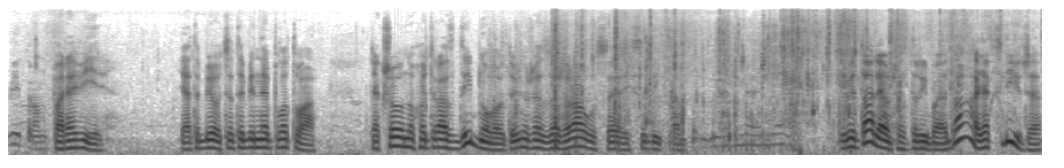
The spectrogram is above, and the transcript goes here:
Вітром. Перевір. Я тобі, це тобі не плотва. Якщо воно хоч раз дибнуло, то він вже зажрав усе і сидить там. І Віталія вже здрибає. Да, як слід же.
